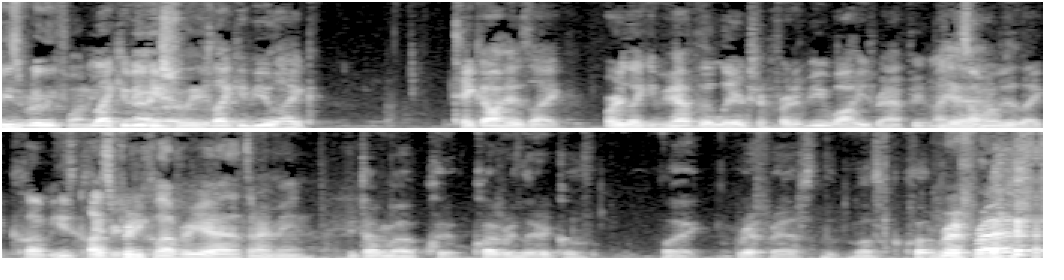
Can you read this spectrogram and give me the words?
He's really funny. Like if you actually, like if you like take out his like or like if you have the lyrics in front of you while he's rapping, like Yeah. some of his like clever. He's clever. it's pretty clever. Yeah, that's what I mean. You're talking about cle clever lyrical, like riff raffs, the most clever. Riff Raff.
